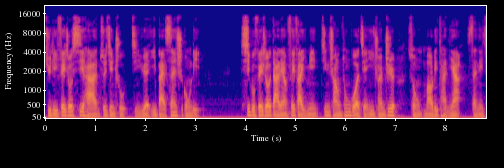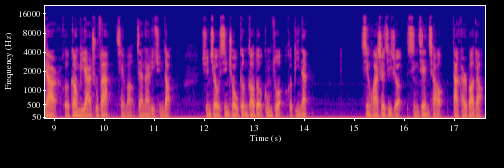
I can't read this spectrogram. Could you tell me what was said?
距离非洲西海岸最近处仅约一百三十公里。西部非洲大量非法移民经常通过简易船只从毛里塔尼亚、塞内加尔和冈比亚出发，前往加纳利群岛，寻求薪酬更高的工作和避难。新华社记者邢剑桥达喀尔报道。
